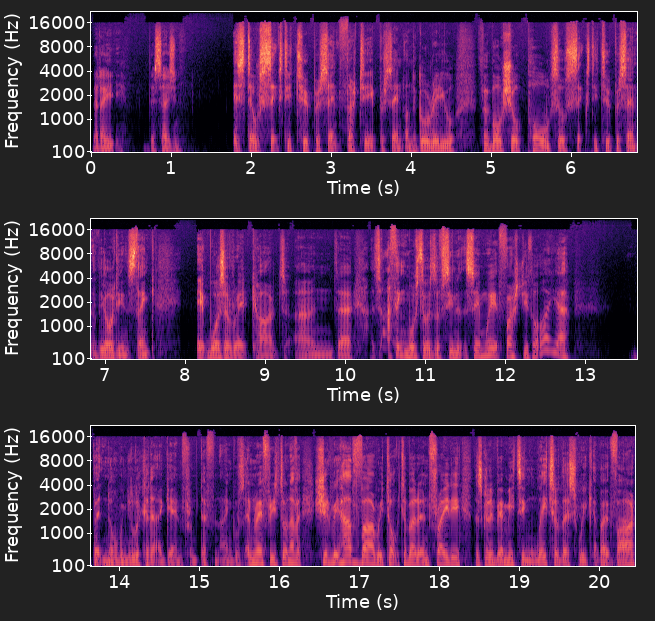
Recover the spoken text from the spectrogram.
the right decision. it's still 62%, 38% on the Go Radio football show poll. So 62% of the audience think it was a red card. And uh, I think most of us have seen it the same way. At first, you thought, oh, yeah. But no, when you look at it again from different angles, and referees don't have it. Should we have VAR? We talked about it on Friday. There's going to be a meeting later this week about VAR.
